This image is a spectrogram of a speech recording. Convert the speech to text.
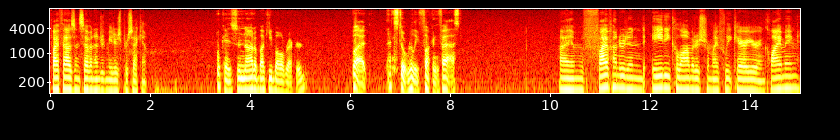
5,700 meters per second. Okay, so not a buckyball record, but that's still really fucking fast. I am 580 kilometers from my fleet carrier and climbing.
